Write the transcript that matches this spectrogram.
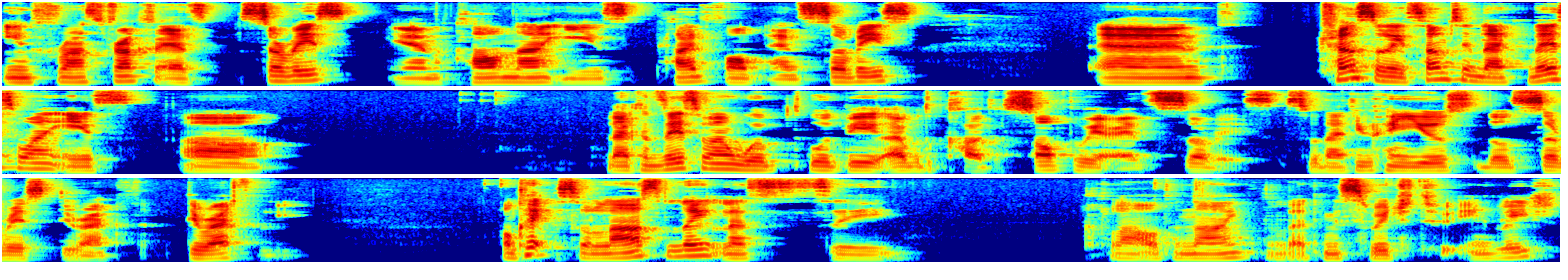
infrastructure as service, and Cloud9 is platform as service and translate something like this one is uh, like this one would, would be I would call it software as service so that you can use those service direct directly. Okay, so lastly, let's see Cloud9. Let me switch to English.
